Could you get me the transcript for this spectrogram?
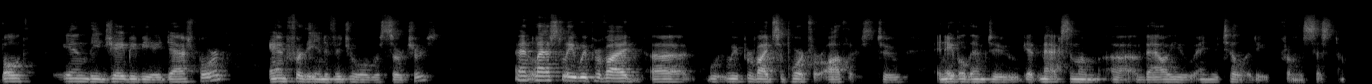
both in the JBBA dashboard and for the individual researchers. And lastly, we provide, uh, we provide support for authors to enable them to get maximum uh, value and utility from the system.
